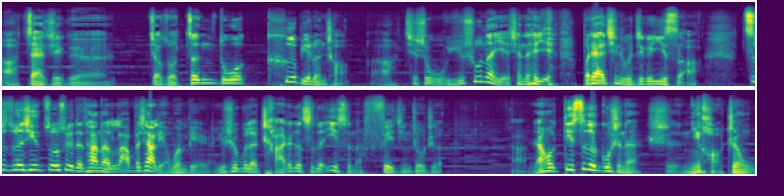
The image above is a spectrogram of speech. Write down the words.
啊，在这个叫做增多科别伦巢啊。其实我于叔呢也现在也不太清楚这个意思啊。自尊心作祟的他呢拉不下脸问别人，于是为了查这个词的意思呢费尽周折，啊。然后第四个故事呢是你好正午，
